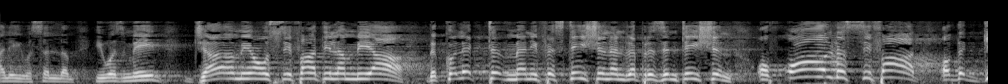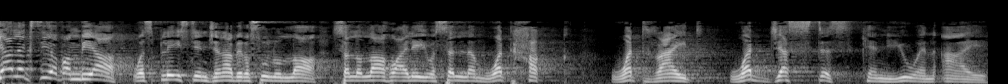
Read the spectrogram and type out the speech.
alayhi wasallam. He was made Jami'u Sifatil Anbiya, the collective manifestation and representation of all the sifat of the galaxy of Anbiya was placed in Janabi Rasulullah sallallahu alayhi wasallam. What haqq, what right, what justice can you and I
